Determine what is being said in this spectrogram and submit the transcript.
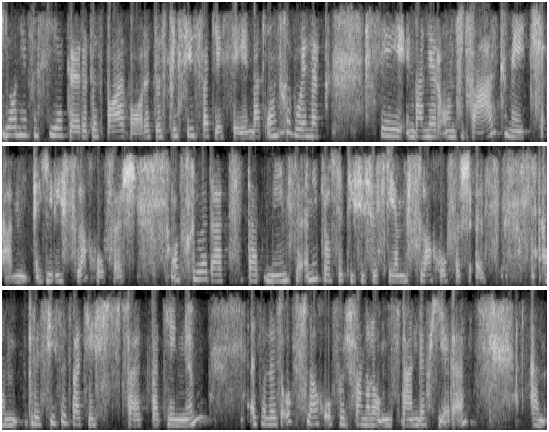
Ja, nee, verseker, dit is baie waar. Dit is presies wat jy sê en wat ons gewoonlik sê en wanneer ons werk met um, hierdie slagoffers, ons glo dat dat mense in die prostitusiesisteem slagoffers is. Um presies wat jy wat, wat jy noem, is hulle is of slagoffers van hulle omstandighede. Um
